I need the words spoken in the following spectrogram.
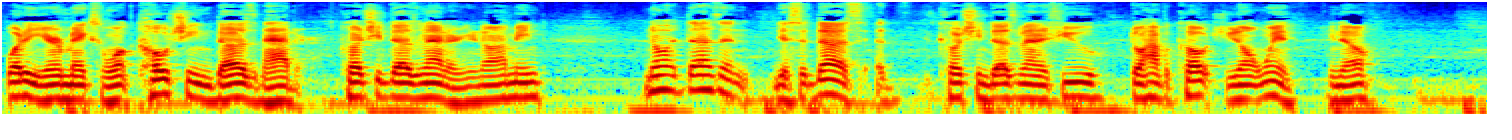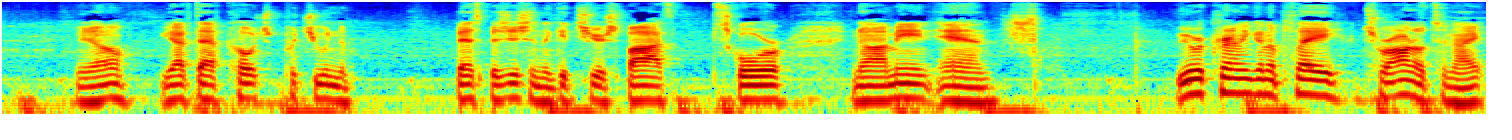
what a year makes and what coaching does matter. Coaching does matter. You know what I mean? No, it doesn't. Yes, it does coaching does matter. If you don't have a coach, you don't win. You know. You know, you have to have coach put you in the best position to get to your spots, score. You know what I mean? And we were currently going to play Toronto tonight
